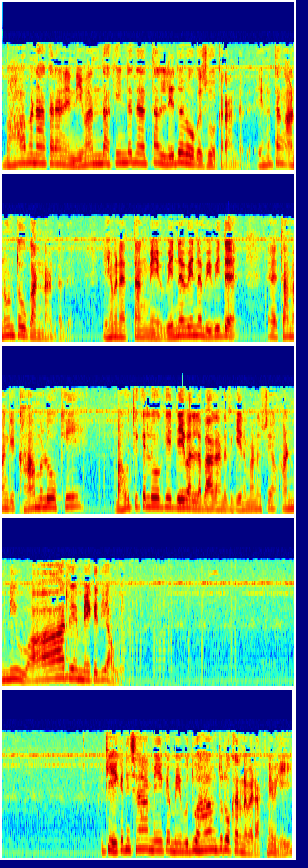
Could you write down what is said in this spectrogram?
භාවනා කරන්නේ නිවන් දකින්නද නැත්නම් ලෙඩ රෝග සුව කරන්නද එහෙම නැත්නම් අනුන්ට උගන්වන්නටද එහෙම නැත්නම් මේ වෙන වෙන විවිධ තමන්ගේ කාම ලෝකේ භෞතික ලෝකයේ දේවල් ලබා ගන්නද කියන මිනිස්සු අනිවාර්යයෙන් මේකෙදී අහුවෙනවා. ඉතින් ඒක නිසා මේක මේ බුදුහාමුදුරුව කරන වැඩක් නෙවෙයි.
